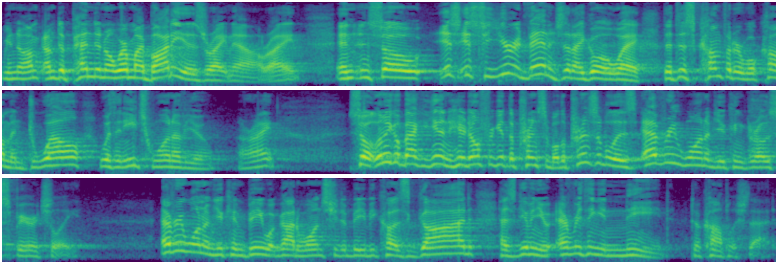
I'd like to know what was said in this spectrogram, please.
you know, I'm, I'm dependent on where my body is right now, right? And, and so it's, it's to your advantage that I go away, that this comforter will come and dwell within each one of you, all right? So let me go back again here. Don't forget the principle. The principle is every one of you can grow spiritually. Every one of you can be what God wants you to be because God has given you everything you need to accomplish that.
